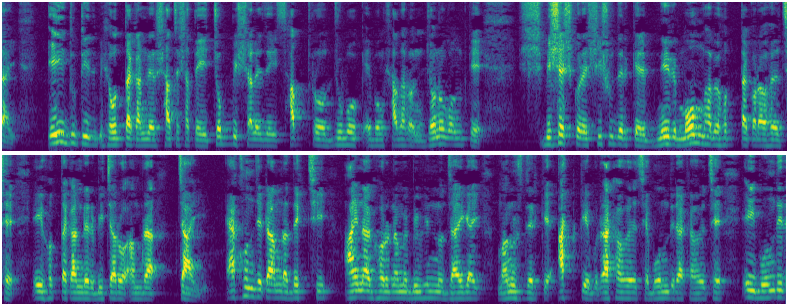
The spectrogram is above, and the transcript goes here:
চাই। এই দুটি হত্যাকাণ্ডের সাথে সাথে এই চব্বিশ সালে যেই ছাত্র, যুবক এবং সাধারণ জনগণকে বিশেষ করে শিশুদেরকে নির্মমভাবে হত্যা করা হয়েছে, এই হত্যাকাণ্ডের বিচারও আমরা চাই। এখন যেটা আমরা দেখছি আয়নাঘর নামে বিভিন্ন জায়গায় মানুষদেরকে আটকে রাখা হয়েছে, বন্দি রাখা হয়েছে। এই বন্দির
